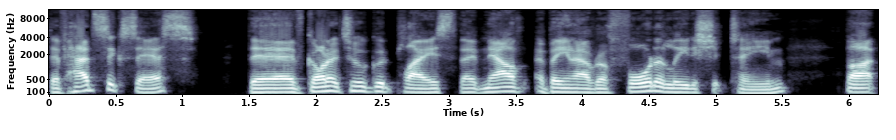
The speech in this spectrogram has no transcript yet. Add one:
they've had success they've got it to a good place they've now been able to afford a leadership team but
